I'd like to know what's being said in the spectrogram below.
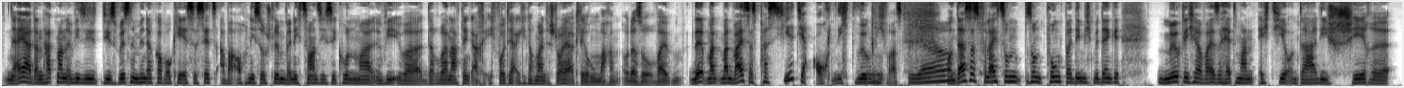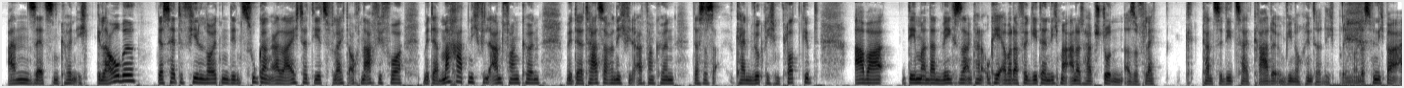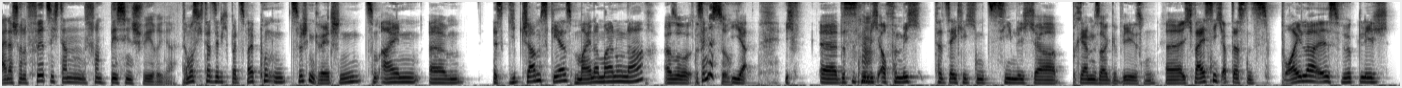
naja, dann hat man irgendwie dieses Wissen im Hinterkopf, okay, es ist jetzt aber auch nicht so schlimm, wenn ich 20 Sekunden mal irgendwie über darüber nachdenke, ach, ich wollte ja eigentlich noch meine Steuererklärung machen oder so, weil ne, man, man weiß, es passiert ja auch nicht wirklich mhm. was. Ja. Und das ist vielleicht so ein, so ein Punkt, bei dem ich mir denke, möglicherweise hätte man echt hier und da die Schere ansetzen können. Ich glaube, das hätte vielen Leuten den Zugang erleichtert, die jetzt vielleicht auch nach wie vor mit der Machart nicht viel anfangen können, mit der Tatsache nicht viel anfangen können, dass es keinen wirklichen Plot gibt, aber dem man dann wenigstens sagen kann, okay, aber dafür geht er nicht mal anderthalb Stunden. Also vielleicht kannst du die Zeit gerade irgendwie noch hinter dich bringen. Und das finde ich bei einer Stunde 40 dann schon ein bisschen schwieriger. Da muss ich tatsächlich bei zwei Punkten zwischengrätschen. Zum einen, ähm, es gibt Jumpscares, meiner Meinung nach. Also Findest du? Ja. Ich äh, das ist hm. nämlich auch für mich tatsächlich ein ziemlicher Bremser gewesen. Äh, ich weiß nicht, ob das ein Spoiler ist, wirklich,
